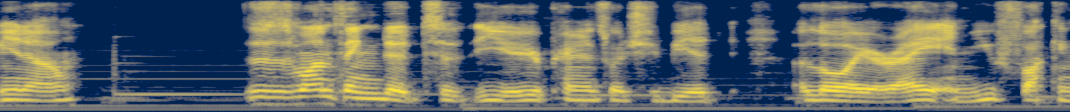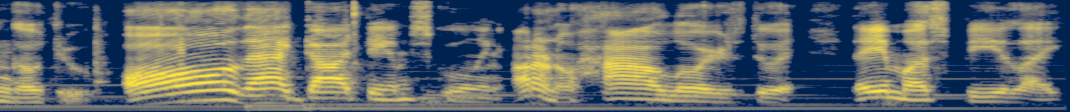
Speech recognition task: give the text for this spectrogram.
You know? This is one thing to, to your parents want you to be a, a, lawyer, right? And you fucking go through all that goddamn schooling. I don't know how lawyers do it. They must be like,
